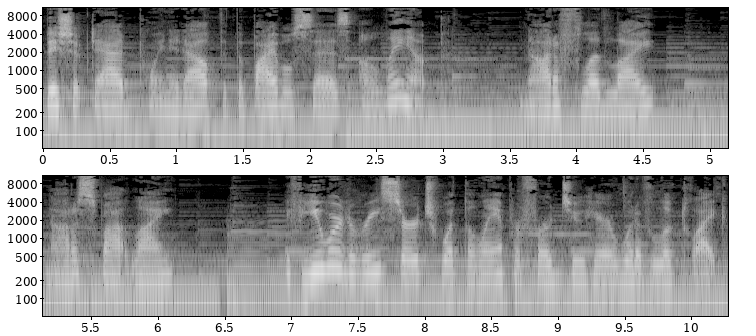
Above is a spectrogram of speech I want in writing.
Bishop Dad pointed out that the Bible says a lamp, not a floodlight, not a spotlight. If you were to research what the lamp referred to here would have looked like,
